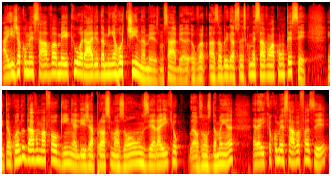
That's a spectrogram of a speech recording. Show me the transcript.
aí já começava meio que o horário da minha rotina mesmo, sabe? Eu, as obrigações começavam a acontecer. Então, quando dava uma folguinha ali já próximo às 11, era aí que eu às 11 da manhã, era aí que eu começava a fazer.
